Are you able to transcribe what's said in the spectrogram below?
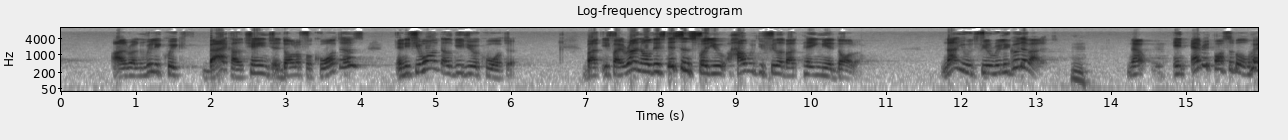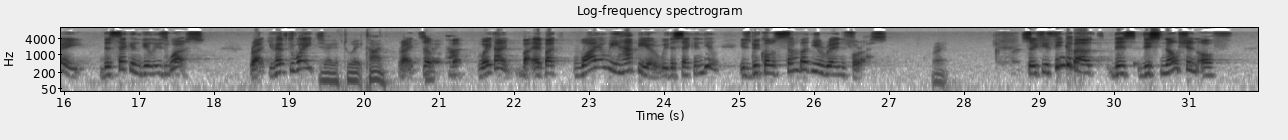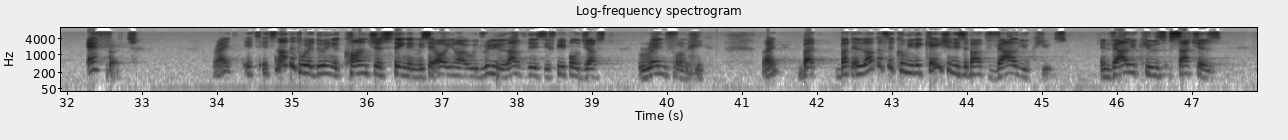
I'll run really quick back. I'll change a dollar for quarters. And if you want, I'll give you a quarter. But if I run all this distance for you, how would you feel about paying me a dollar? Now you would feel really good about it. Hmm. Now, in every possible way, the second deal is worse, right? You have to wait, Yeah, you have to wait time. right? So, but, wait time. But, uh, but why are we happier with the second deal? Is because somebody ran for us. Right. So if you think about this this notion of effort, right? It's it's not that we're doing a conscious thing and we say, oh, you know, I would really love this if people just ran for me, right? But but a lot of the communication is about value cues, and value cues such as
